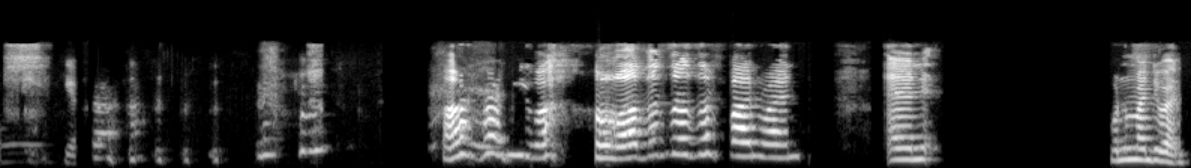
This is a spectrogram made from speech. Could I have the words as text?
Alrighty, well, well, this was a fun one. And what am I doing?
